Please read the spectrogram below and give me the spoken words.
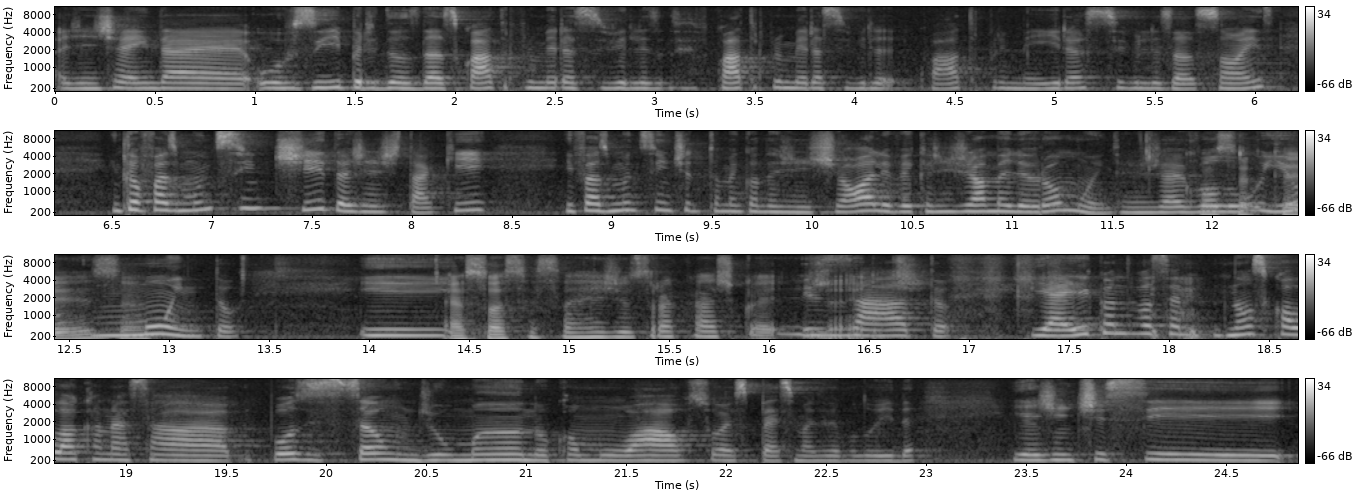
a gente ainda é os híbridos das quatro primeiras, civiliza quatro primeiras, civili quatro primeiras civilizações. Então faz muito sentido a gente estar aqui e faz muito sentido também quando a gente olha e vê que a gente já melhorou muito, a gente já evoluiu muito. E É só acessar registro acástico aí, gente. Exato. E aí, quando você não se coloca nessa posição de humano, como, uau, sou a espécie mais evoluída, e a gente se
